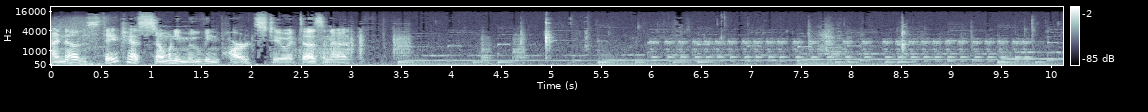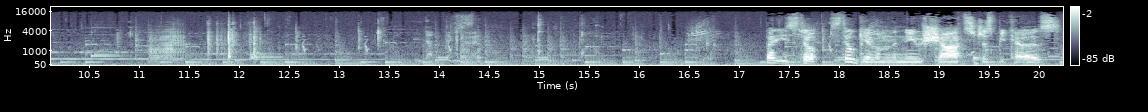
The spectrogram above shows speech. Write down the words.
I know, the stage has so many moving parts to it, doesn't it? You still still give them the new shots just because.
